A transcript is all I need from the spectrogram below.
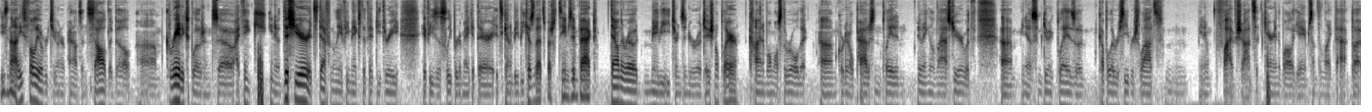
He's not. He's fully over 200 pounds and solidly built. Um, great explosion. So I think, you know, this year it's definitely if he makes the 53, if he's a sleeper to make it there, it's going to be because of that special teams impact. Down the road, maybe he turns into a rotational player, kind of almost the role that um, Cordarrelle Patterson played in New England last year with, um, you know, some gimmick plays, a couple of receiver slots, mm, you know, five shots at carrying the ball a game, something like that. But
